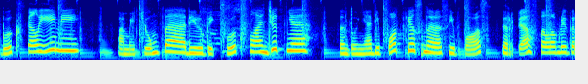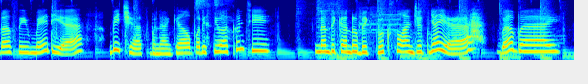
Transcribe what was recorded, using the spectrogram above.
Books kali ini. Sampai jumpa di Rubik Books selanjutnya. Tentunya di podcast Narasi Pos, cerdas dalam literasi media, bijak menangkal peristiwa kunci. Nantikan Rubik Books selanjutnya ya. Bye-bye.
